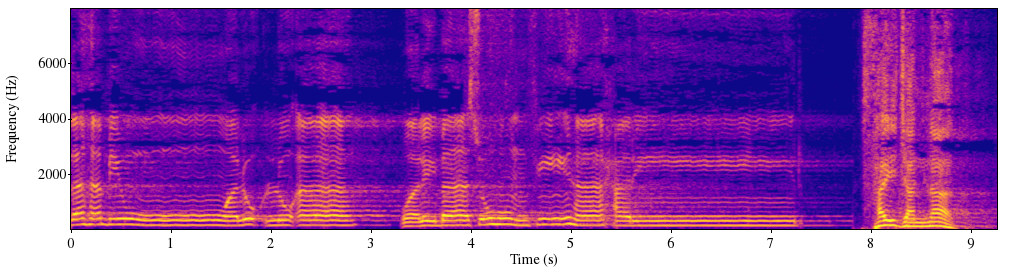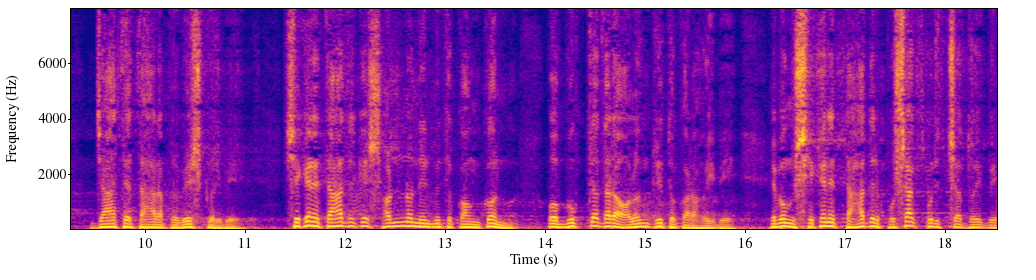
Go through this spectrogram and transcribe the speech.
ذهب ولؤلؤا ولباسهم فيها حرير স্থায়ী জান্নাত যাহাতে তাহারা প্রবেশ করিবে সেখানে তাহাদেরকে স্বর্ণ নির্মিত কঙ্কন ও মুক্তা দ্বারা অলঙ্কৃত করা হইবে এবং সেখানে তাহাদের পোশাক পরিচ্ছদ হইবে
